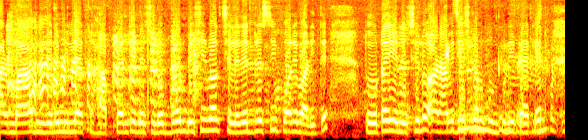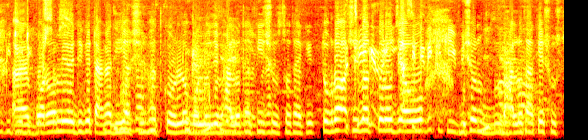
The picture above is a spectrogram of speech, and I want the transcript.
আর মা দুজনে মিলে একটা হাফ প্যান্ট এনেছিল। বোন বেশিরভাগ ছেলেদের ড্রেসই পরে বাড়িতে, তো ওটাই এনেছিল। আর আমি দিয়েছিলাম কুরকুরির প্যাকেট, আর বড় মামি ওইদিকে টাকা দিয়ে আশীর্বাদ করল, বলল যে, ভালো থাকি, সুস্থ থাকি। তোমরাও আশীর্বাদ করো যে, ও ভীষণ ভালো থাকে, সুস্থ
